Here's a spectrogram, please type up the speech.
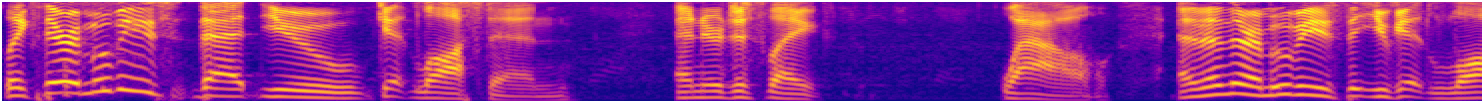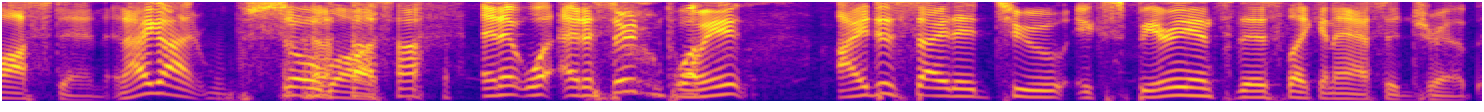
like there are movies that you get lost in, and you're just like, wow. And then there are movies that you get lost in, and I got so lost. and at at a certain point, I decided to experience this like an acid trip.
